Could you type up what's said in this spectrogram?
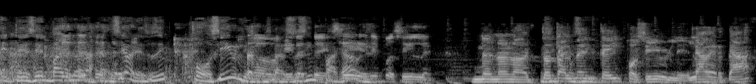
entonces él bailó la canción, eso es imposible, o sea, eso es impagable. Sí, es imposible. No, no, no, totalmente imposible. La verdad,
